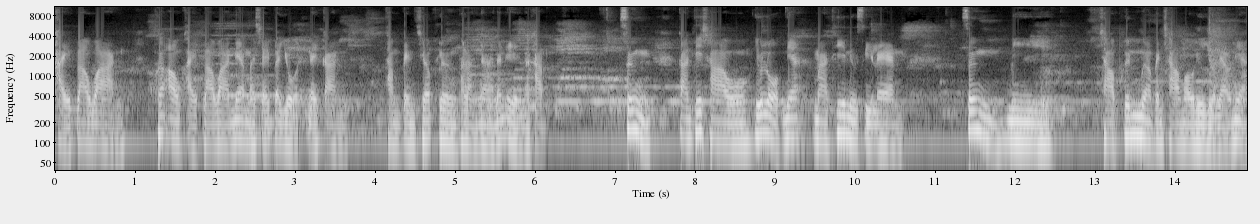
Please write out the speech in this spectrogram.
ไข่ปลาวาฬ เพื่อเอาไข่ปลาวาฬเนี่ยมาใช้ประโยชน์ในการทำเป็นเชื้อเพลิงพลังงานนั่นเองนะครับ ซึ่งการที่ชาวยุโรปเนี่ยมาที่นิวซีแลนด์ซึ่งมีชาวพื้นเมืองเป็นชาวเมารีอยู่แล้วเนี่ย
